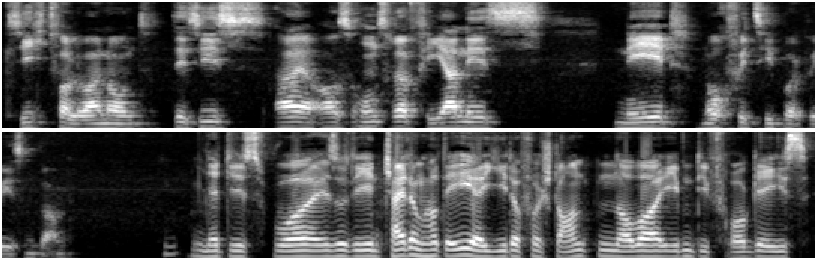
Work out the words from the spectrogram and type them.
Gesicht verloren. Und das ist äh, aus unserer Fairness nicht nachvollziehbar gewesen dann. Ja, das war, also die Entscheidung hat eh jeder verstanden, aber eben die Frage ist,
